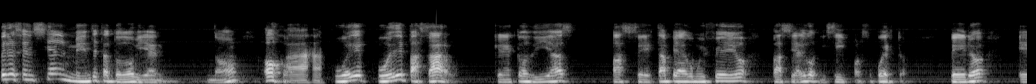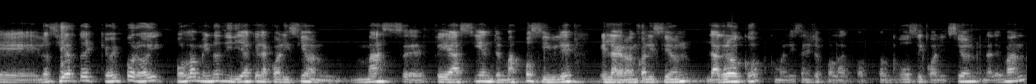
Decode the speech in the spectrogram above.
Pero esencialmente está todo bien, ¿no? Ojo, puede, puede pasar que en estos días pase, estape algo muy feo, pase algo, y sí, por supuesto. Pero eh, lo cierto es que hoy por hoy, por lo menos diría que la coalición más eh, fehaciente, más posible, es la gran coalición, la GROCO, como le dicen ellos por, la, por, y coalición en alemán,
